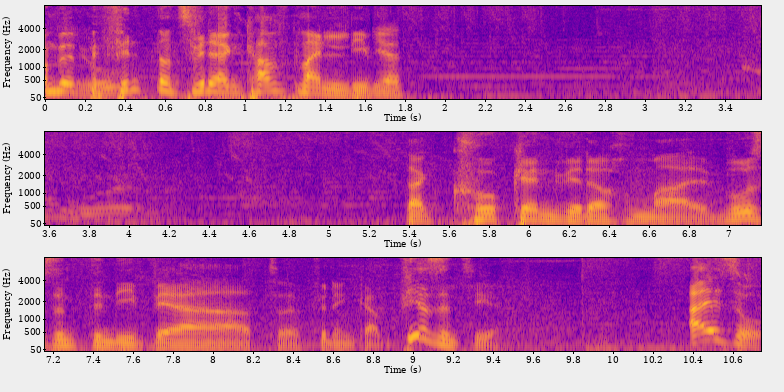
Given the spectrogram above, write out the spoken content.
Und wir befinden uns wieder im Kampf, meine Lieben. Jetzt. Cool. Dann gucken wir doch mal. Wo sind denn die Werte für den Kampf? Hier sind sie. Also,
